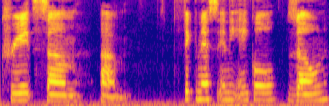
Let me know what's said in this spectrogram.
creates some um, thickness in the ankle zone.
